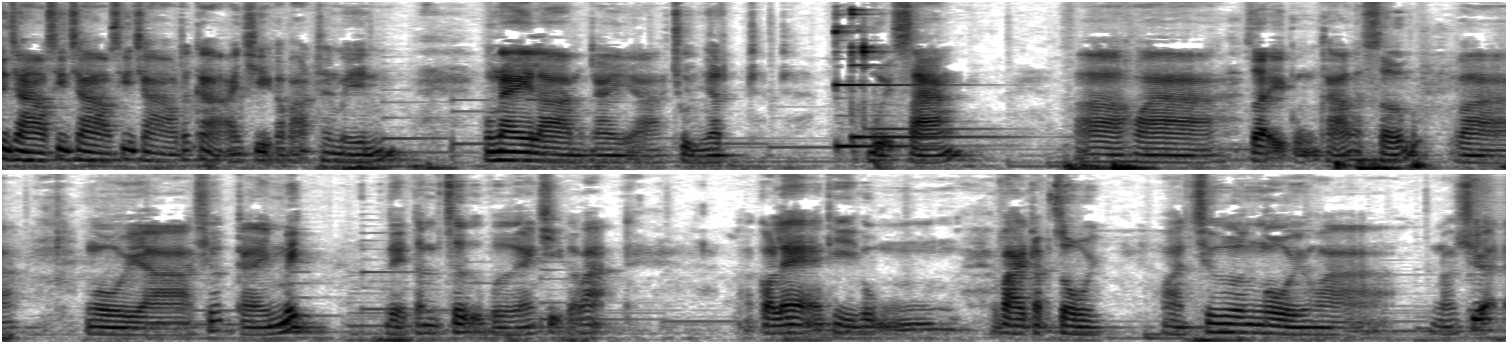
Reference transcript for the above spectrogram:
Xin chào, xin chào, xin chào tất cả anh chị các bạn thân mến. Hôm nay là một ngày à, chủ nhật buổi sáng. À, Hòa dậy cũng khá là sớm và ngồi à, trước cái mic để tâm sự với anh chị các bạn. À, có lẽ thì cũng vài tập rồi Hòa chưa ngồi Hòa nói chuyện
